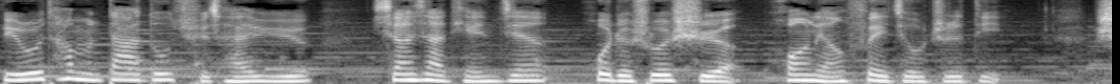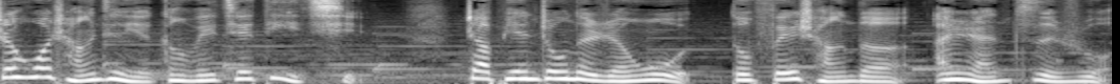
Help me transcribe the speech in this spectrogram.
比如它们大都取材于乡下田间，或者说是荒凉废旧之地，生活场景也更为接地气，照片中的人物都非常的安然自若。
